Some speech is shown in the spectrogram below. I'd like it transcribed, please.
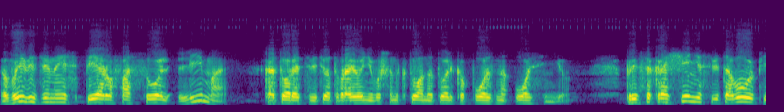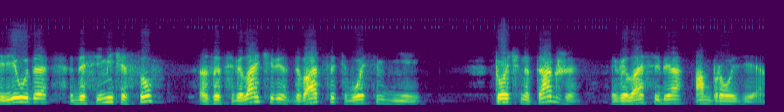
Выведенная из Перу фасоль лима, которая цветет в районе Вашингтона только поздно осенью, при сокращении светового периода до 7 часов зацвела через 28 дней. Точно так же вела себя амброзия.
